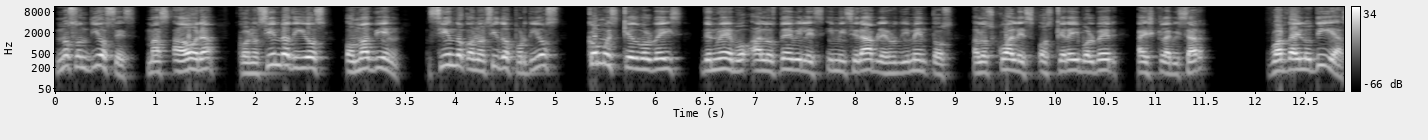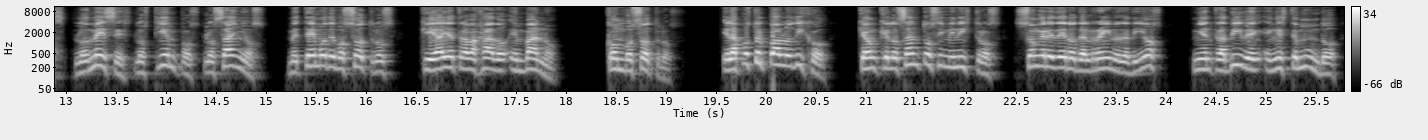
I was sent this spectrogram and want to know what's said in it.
no son dioses, mas ahora, conociendo a Dios, o más bien, siendo conocidos por Dios, ¿cómo es que volvéis de nuevo a los débiles y miserables rudimentos a los cuales os queréis volver a esclavizar? Guardáis los días, los meses, los tiempos, los años. Me temo de vosotros que haya trabajado en vano con vosotros. El apóstol Pablo dijo que aunque los santos y ministros son herederos del reino de Dios, mientras viven en este mundo,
